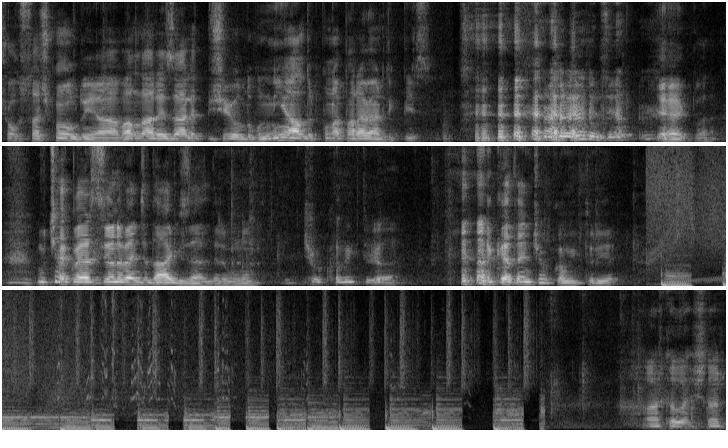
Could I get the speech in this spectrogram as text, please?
Çok saçma oldu ya. Vallahi rezalet bir şey oldu. Bunu niye aldık? Buna para verdik biz. Yok lan. Uçak versiyonu bence daha güzeldir bunun. çok komik duruyorlar. Hakikaten çok komik duruyor. Arkadaşlar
